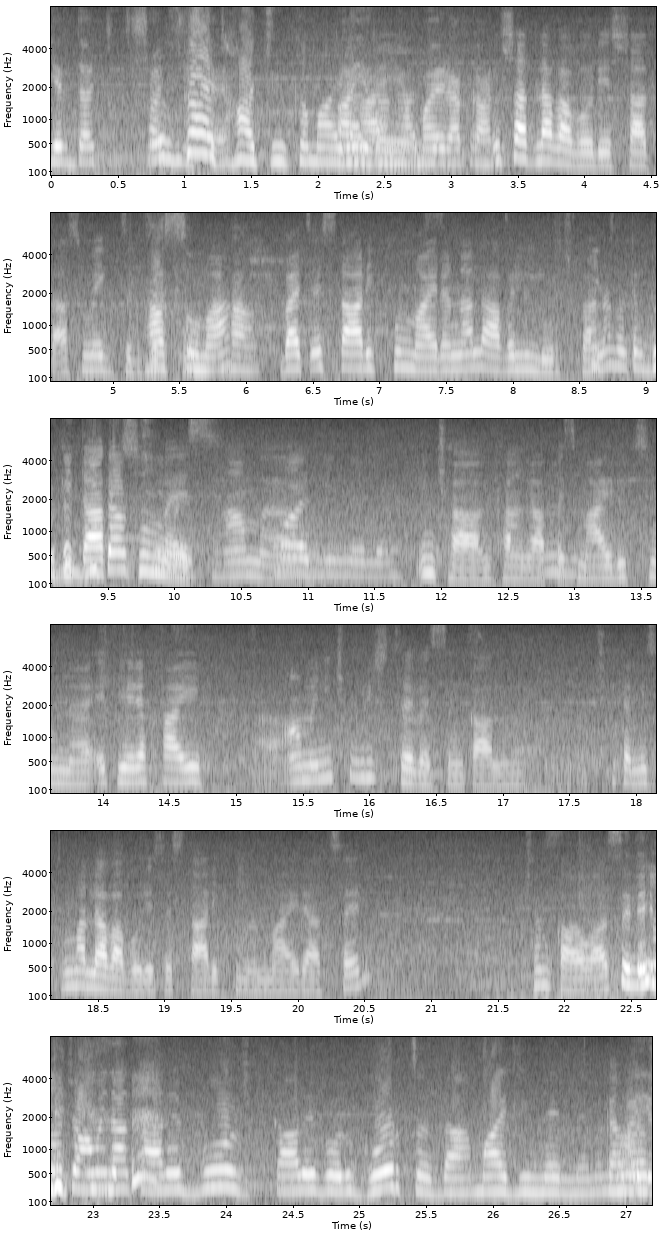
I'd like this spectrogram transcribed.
եւ դա շատ Որ զգա ճիշտ այդ է։ հաճույքը մայրական։ մայրական։ Ու շատ լավ է, որ ես շատ ասում եք ձգձգում է, հա։ բայց այս տարիքում մայրանալը ավելի լուրջ բան է, որովհետև դու գիտակցում ես, համ Մայր լինելը։ ինչ է ընդհանրապես մայրությունը, այդ երեխայի ամեն ինչ ուրիշ ձև ես ընկալում։ Չգիտեմ, ինձ թվում է լավ է, որ ես այս տարիքում եմ մայրացել։ Չեմ կարող ասել էլի ամենակարևոր կարևոր գործը դա մայր լինելն է։ համար,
